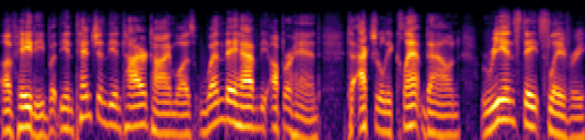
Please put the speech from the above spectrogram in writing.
of Haiti. But the intention the entire time was when they have the upper hand to actually clamp down, reinstate slavery,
